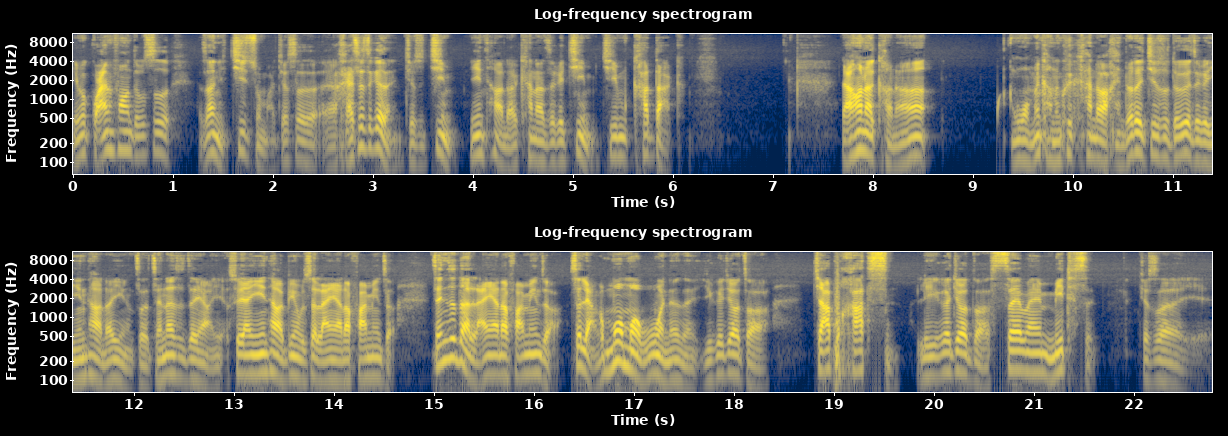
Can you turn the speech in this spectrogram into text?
因为官方都是让你记住嘛，就是呃还是这个人，就是 Jim 英特尔的，看到这个 Jim Jim Kadak，然后呢，可能我们可能会看到很多的技术都有这个英特尔的影子，真的是这样。虽然英特尔并不是蓝牙的发明者，真正的蓝牙的发明者是两个默默无闻的人，一个叫做 Jaap Hudson，另一个叫做 Seven Mitson，就是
